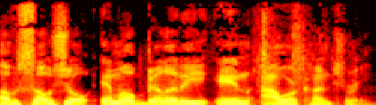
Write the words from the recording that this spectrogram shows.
of social immobility in our country.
